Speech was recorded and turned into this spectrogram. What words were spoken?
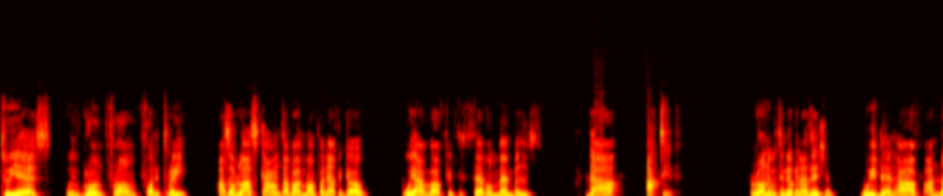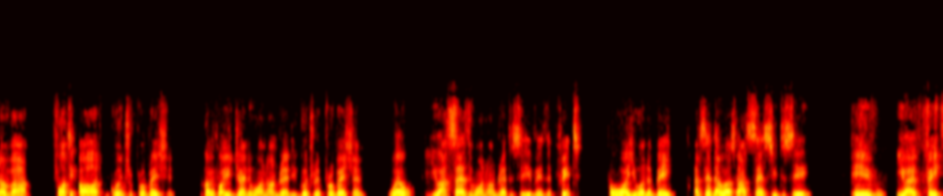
two years, we've grown from 43. As of last count, about a month and a half ago, we have about 57 members that are active running within the organization. We then have another 40 odd going through probation. Because before you join the 100, you go through a probation where you assess the 100 to see if it's a fit for what you want to be. I've said that we also assess you to see if you are fit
